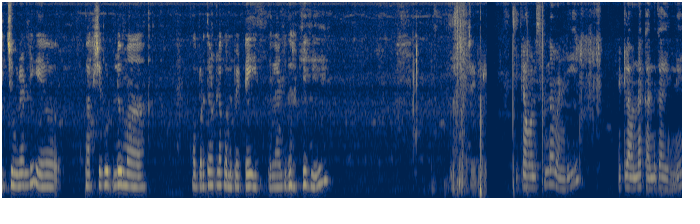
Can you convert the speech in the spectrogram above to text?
ఇది చూడండి పక్షి గుడ్లు మా కొబ్బరి తోటలో కొన్ని పెట్టేవి ఇలాంటి దొరికేవి. ఇట్లా ఒలుసుకున్నామండి. ఇట్లా ఉన్న కందికాయల్ని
